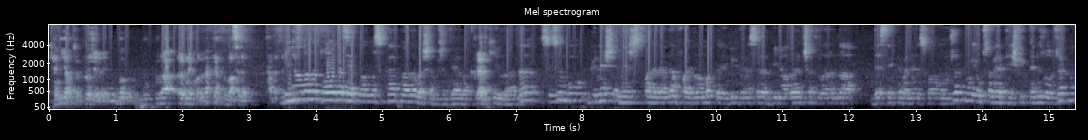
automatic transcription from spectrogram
kendi yaptığı projelerin bu, bu- buna örnek olarak yapılmasını talep edeceğiz. Binalarda doğalgaz yapılanması Kayapınar'da başlamıştı Diyarbakır'daki yıllarda. Sizin bu güneş enerjisi panellerinden faydalanmakla ilgili de mesela binaların çatılarında desteklemeleriniz falan olacak mı? Yoksa veya teşvikleriniz olacak mı?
